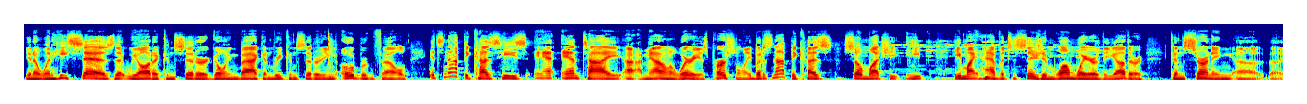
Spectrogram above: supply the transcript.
you know, when he says that we ought to consider going back and reconsidering Obergefell, it's not because he's anti. I mean, I don't know where he is personally, but it's not because so much he he, he might have a decision one way or the other concerning uh, uh,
